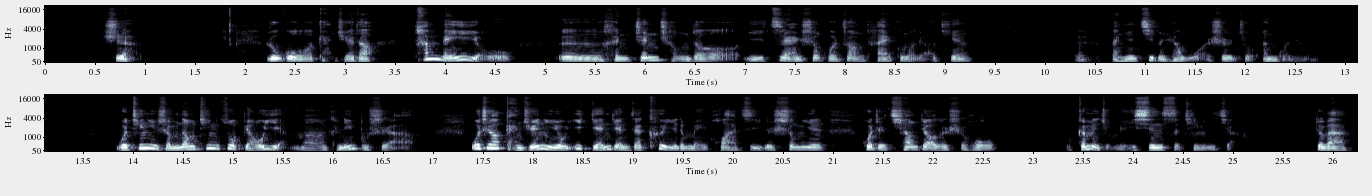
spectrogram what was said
是啊，如果我感觉到他没有，嗯，很真诚的以自然生活状态跟我聊天。嗯，反正基本上我是就摁过去了。我听你什么呢？我听你做表演吗？肯定不是啊。我只要感觉你有一点点在刻意的美化自己的声音或者腔调的时候，我根本就没心思听你讲，对吧？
